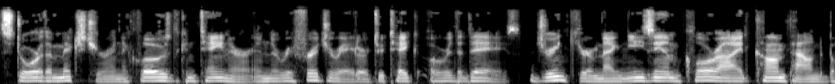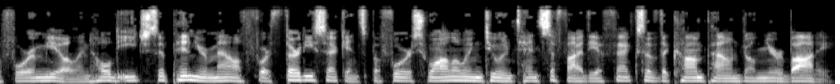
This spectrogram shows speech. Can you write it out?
Store the mixture in a closed container in the refrigerator to take over the days. Drink your magnesium chloride compound before a meal and hold each sip in your mouth for 30 seconds before swallowing to intensify the effects of the compound on your body.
